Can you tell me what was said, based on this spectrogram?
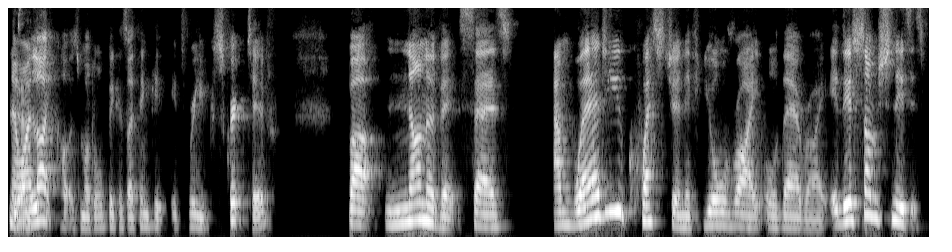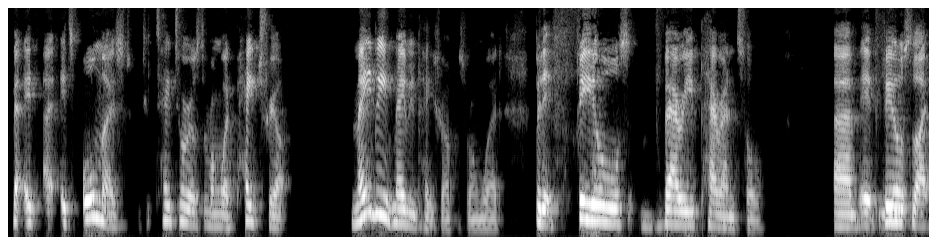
now Yeah. i like Kotter's model because i think it, it's really prescriptive but none of it says and where do you question if you're right or they're right the assumption is it's it, it's almost dictatorial is the wrong word patriarch maybe maybe patriarch is the wrong word but it feels very parental um, it Yeah. feels like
